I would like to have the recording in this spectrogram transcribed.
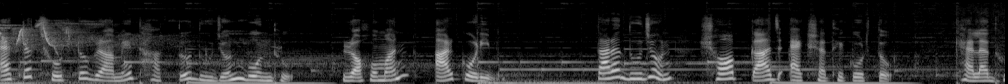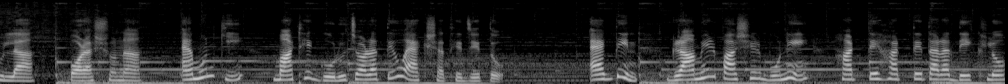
একটা ছোট্ট গ্রামে থাকতো দুজন বন্ধু, রহমান আর করিম। তারা দুজন সব কাজ একসাথে করত। খেলাধুলা, পড়াশোনা, এমনকি মাঠে গরু চড়াতেও একসাথে যেত। একদিন গ্রামের পাশের বনে হাঁটতে হাঁটতে তারা দেখল,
